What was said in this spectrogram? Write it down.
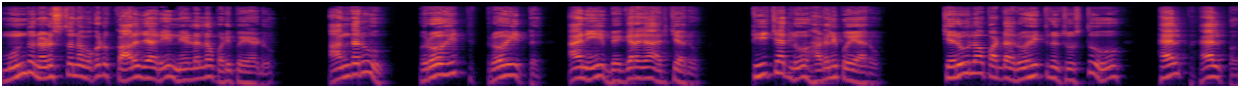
ముందు నడుస్తున్న ఒకడు కాలుజారి నీళ్ళలో పడిపోయాడు. అందరూ రోహిత్ రోహిత్ అని బిగ్గరగా అరిచారు. టీచర్లు హడలిపోయారు. చెరువులో పడ్డ రోహిత్ను చూస్తూ హెల్ప్ హెల్ప్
